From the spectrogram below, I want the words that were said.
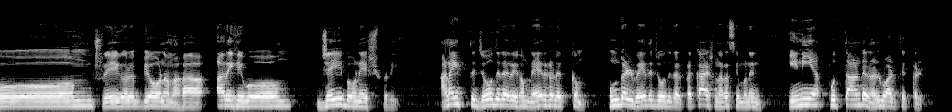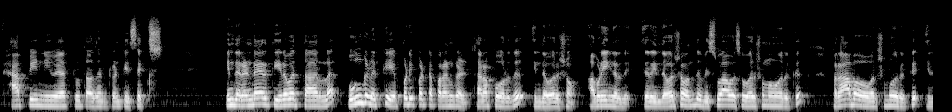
ஓம் ஸ்ரீ குருப்பியோ நமகா அருகி ஓம். ஜெய் புவனேஸ்வரி. அனைத்து ஜோதிடரிகம் நேர்களுக்கும் உங்கள் வேத ஜோதிடர் பிரகாஷ் நரசிம்மனின் இனிய புத்தாண்டு நல்வாழ்த்துக்கள். Happy new year two thousand twenty six இந்த ரெண்டாயிரத்தி இருபத்தாறில் உங்களுக்கு எப்படிப்பட்ட பலன்கள் தரப்போகிறது இந்த வருஷம் அப்படிங்கிறது. இதில் இந்த வருஷம் வந்து விஸ்வாவசு வருஷமும் இருக்குது பராபவ வருஷமும் இருக்குது இது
